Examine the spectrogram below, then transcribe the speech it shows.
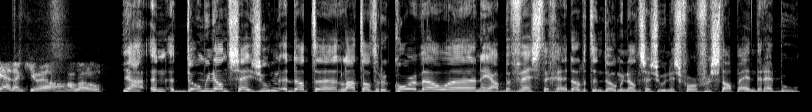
Ja, dankjewel. Hallo. Ja, een dominant seizoen. Dat uh, laat dat record wel uh, nou ja, bevestigen. Hè? Dat het een dominant seizoen is voor Verstappen en de Red Bull.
